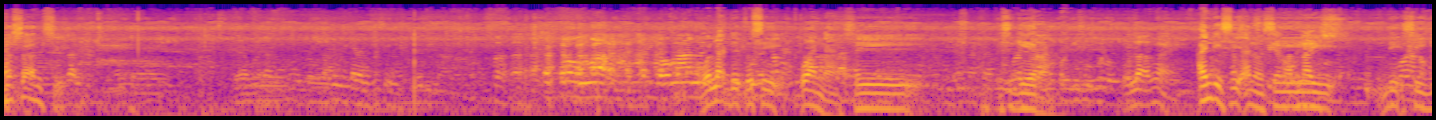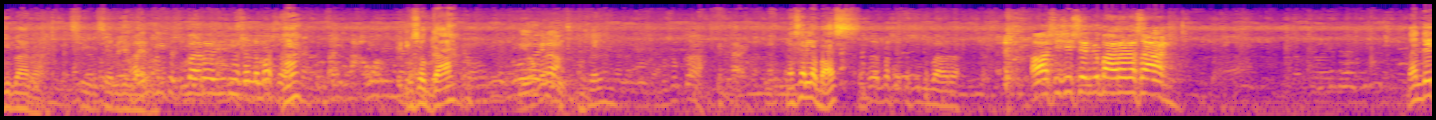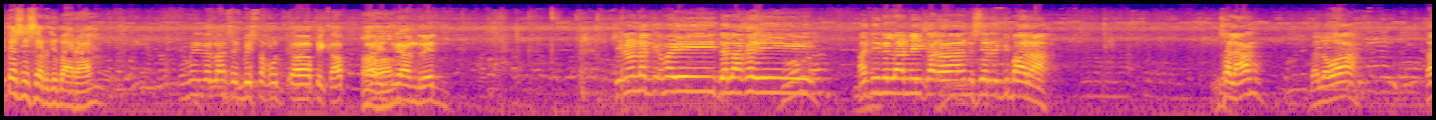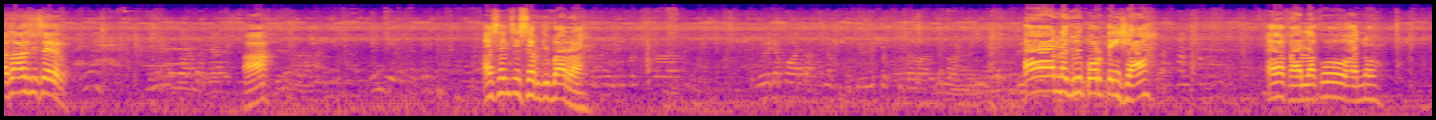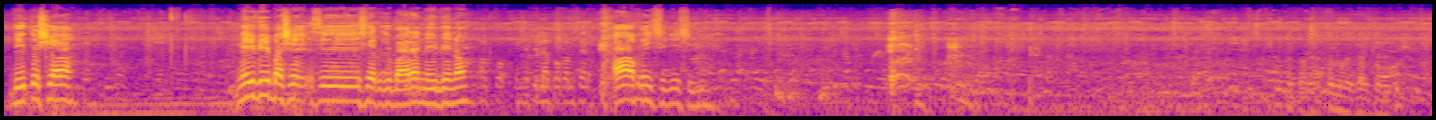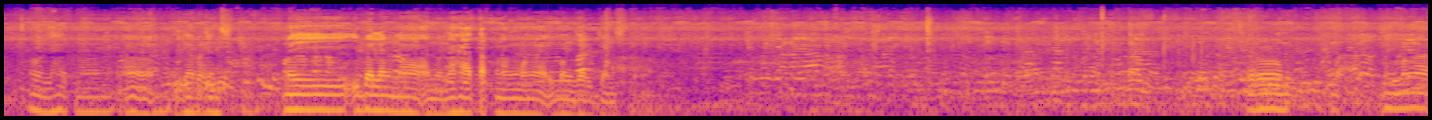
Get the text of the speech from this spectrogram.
Nasaan si? Wala dito si Juana, si si Gera. Wala nga eh. Ah, hindi si ano si hindi si Gibara, si Sir Gibara. Dito si Baro yung nasa labas. Ha? Busog ka? Okay lang. Okay lang. Nasa labas? Nasa labas ito si Gibara. Ah, si Sir Gibara nasaan? Nandito si Sir Gibara? Yung may dalang service na uh, pick up, uh, 300. Sino nag may dala kay Adi nila ni, uh, ni Sir Gibara? Isa lang? Dalawa? Nasaan si Sir? Ha? Asan si Sir Gibara? Ah, nag-reporting siya? Ah, akala ko ano, dito siya. Navy ba si, si Sir Gibara? Navy, no? Opo, po kami, sir. Ah, okay, sige, sige. Oh, lahat na uh, guardians. May iba lang na ano nahatak ng mga ibang guardians. May mga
